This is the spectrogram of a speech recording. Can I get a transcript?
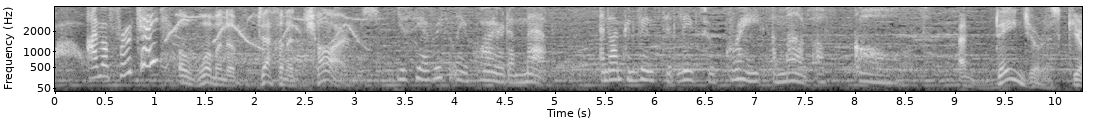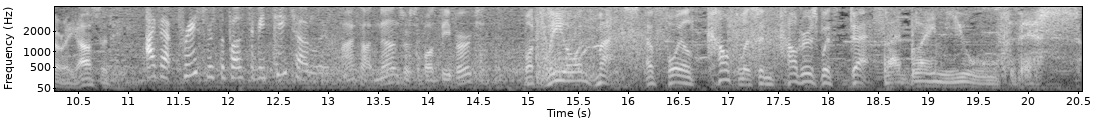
Wow. I'm a fruitcake? A woman of definite charms. You see, I've recently acquired a map, and I'm convinced it leads to a great amount of gold. And dangerous curiosity. I thought priests were supposed to be teetotalers. I thought nuns were supposed to be virgins. But Leo and Max have foiled countless encounters with death, I blame you for this.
